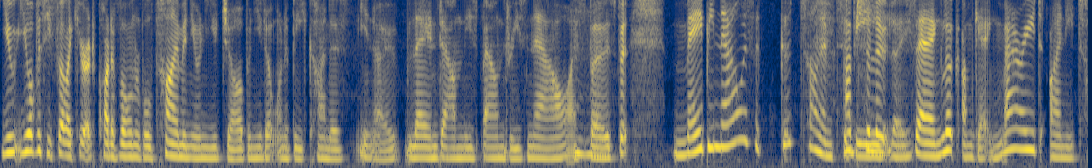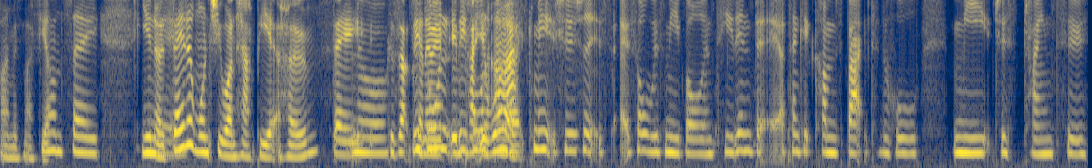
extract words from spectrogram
you, you obviously feel like you're at quite a vulnerable time in your new job and you don't want to be kind of, you know, laying down these boundaries now, Mm-hmm. I suppose. But maybe now is a good time to Absolutely. be saying, look, I'm getting married. I need time with my fiance. You know, Yeah. they don't want you unhappy at home. They no, because that's they going to they impact your work. Ask me. It's usually it's, it's always me volunteering, but I think it comes back to the whole me just trying to.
